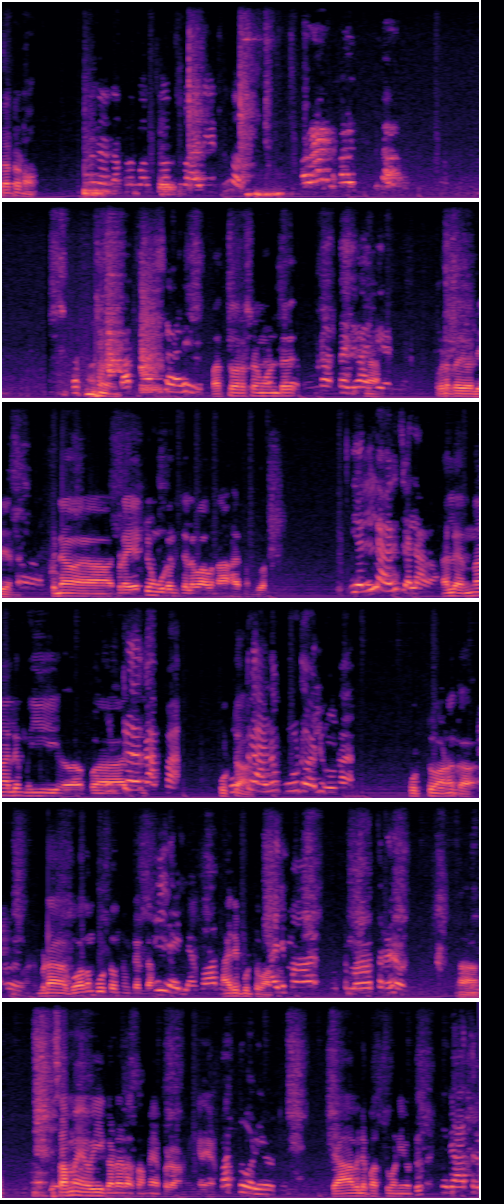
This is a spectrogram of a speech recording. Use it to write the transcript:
തട്ടണോ? പത്ത് വർഷം കൊണ്ട് ഇവിടുത്തെ ജോലിയല്ല പിന്നെ ഇവിടെ ഏറ്റവും കൂടുതൽ ചെലവാകുന്ന ആഹാരം എന്തുവാ? എല്ലാവരും ചെലവാ അല്ല എന്നാലും ഈ പുട്ടാണ്. കൂടുതലും പുട്ടുമാണ് ഇവിടെ ഗോതമ്പ് പുട്ടൊന്നും ഇല്ലല്ലോ ഇല്ല ഇല്ല ഗോതമ്പ് അരിപുട്ട് മാത്രമേ ആ. സമയം ഈ കടയുടെ സമയം എപ്പോഴാണ്? ഇങ്ങനെയാണ്. പത്ത് മണി തൊട്ട്. രാവിലെ പത്ത് മണി തൊട്ട് രാത്രി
